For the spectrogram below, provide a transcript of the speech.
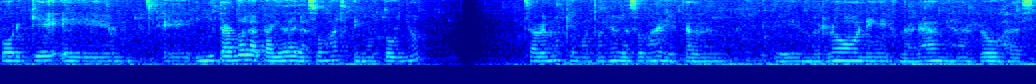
porque eh, eh, imitando la caída de las hojas en otoño. Sabemos que en otoño las hojas están eh, marrones, naranjas, rojas,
